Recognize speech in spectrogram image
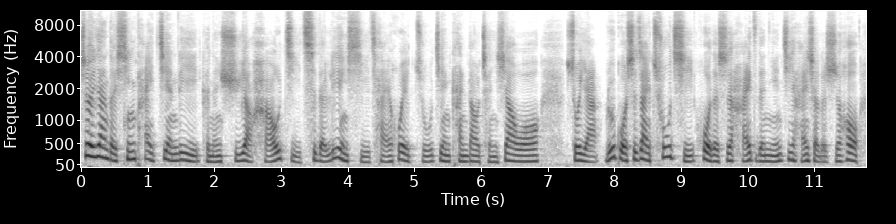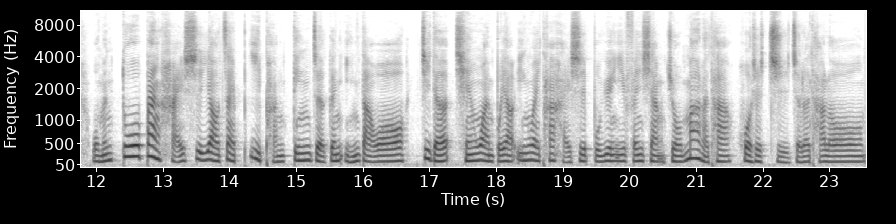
这样的心态建立，可能需要好几次的练习，才会逐渐看到成效哦。所以啊，如果是在初期，或者是孩子的年纪还小的时候，我们多半还是要在一旁盯着跟引导哦。记得千万不要因为他还是不愿意分享，就骂了他，或是指责了他喽。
